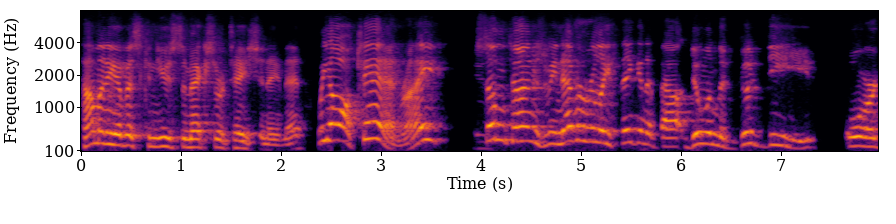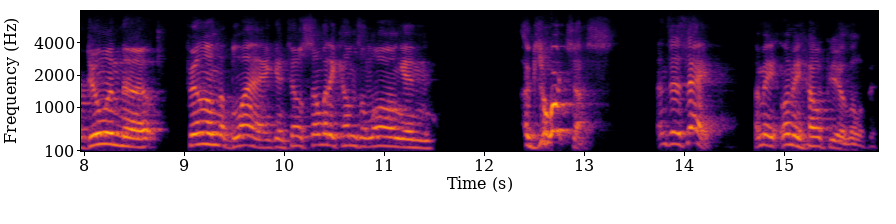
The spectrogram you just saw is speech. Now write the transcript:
How many of us can use some exhortation? Amen. We all can, right? Sometimes we never really thinking about doing the good deed or doing the fill in the blank until somebody comes along and exhorts us and says, "Hey, let me let me help you a little bit."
